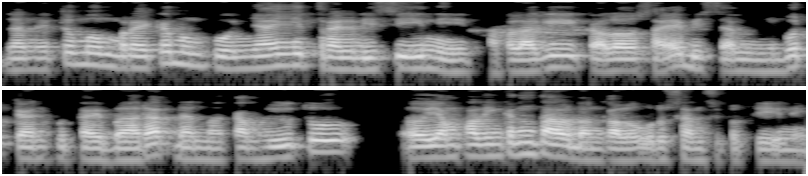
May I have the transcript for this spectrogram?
dan itu mereka mempunyai tradisi ini. Apalagi kalau saya bisa menyebutkan Kutai Barat dan Makam Hulu itu yang paling kental bang kalau urusan seperti ini.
